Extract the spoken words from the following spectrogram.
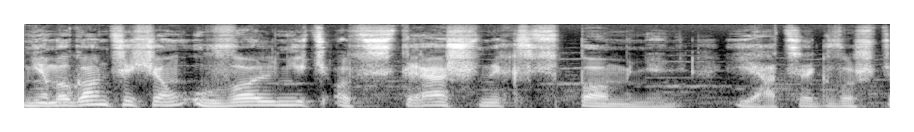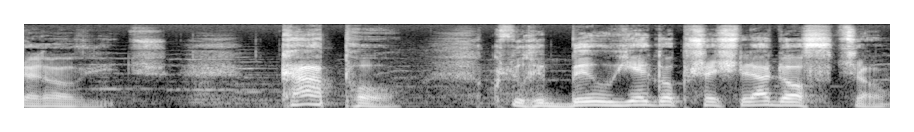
nie mogący się uwolnić od strasznych wspomnień, Jacek Woszczerowicz. Kapo, który był jego prześladowcą,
